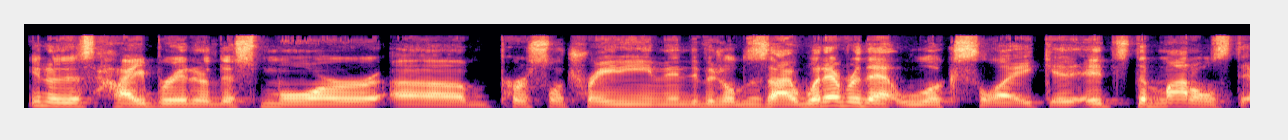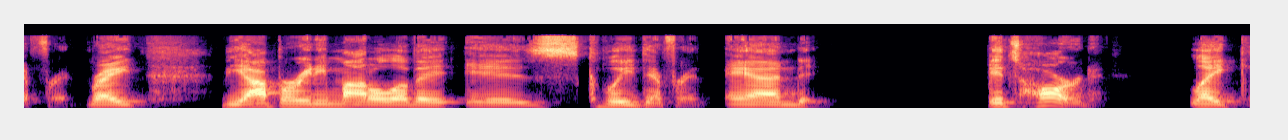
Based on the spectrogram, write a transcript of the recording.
you know, this hybrid or this more um, personal training, individual design, whatever that looks like. It, it's the model's different, right? the operating model of it is completely different and it's hard like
